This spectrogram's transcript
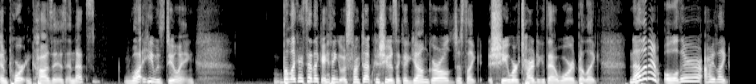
important causes and that's what he was doing but like I said, like I think it was fucked up because she was like a young girl, just like she worked hard to get that award. But like now that I'm older, I like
